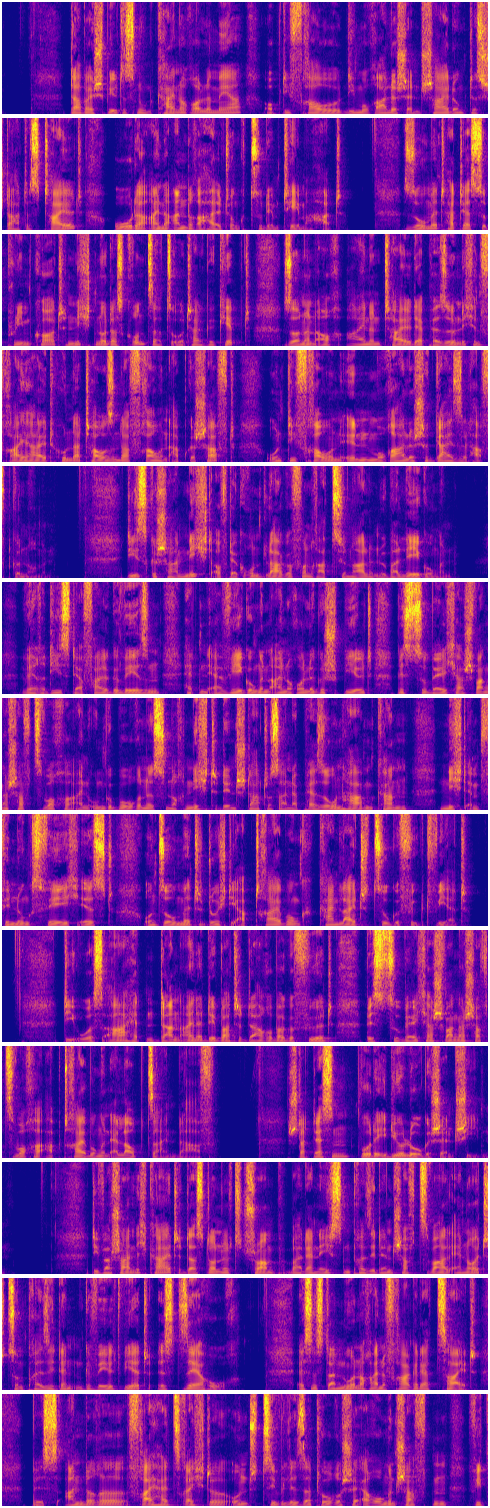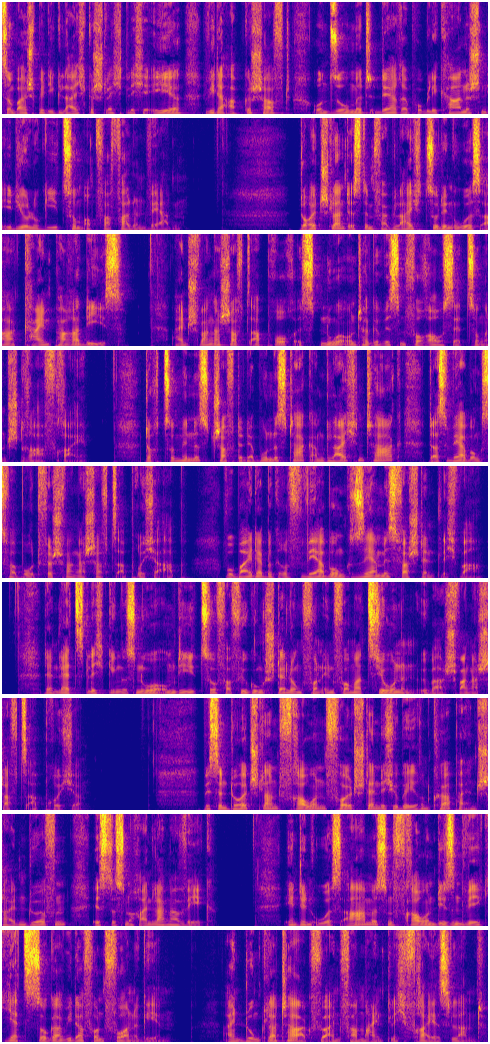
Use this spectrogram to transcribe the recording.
Dabei spielt es nun keine Rolle mehr, ob die Frau die moralische Entscheidung des Staates teilt oder eine andere Haltung zu dem Thema hat Somit hat der Supreme Court nicht nur das Grundsatzurteil gekippt, sondern auch einen Teil der persönlichen Freiheit hunderttausender Frauen abgeschafft und die Frauen in moralische Geiselhaft genommen. Dies geschah nicht auf der Grundlage von rationalen Überlegungen Wäre dies der Fall gewesen, hätten Erwägungen eine Rolle gespielt, bis zu welcher Schwangerschaftswoche ein Ungeborenes noch nicht den Status einer Person haben kann, nicht empfindungsfähig ist und somit durch die Abtreibung kein Leid zugefügt wird. Die USA hätten dann eine Debatte darüber geführt, bis zu welcher Schwangerschaftswoche Abtreibungen erlaubt sein darf. Stattdessen wurde ideologisch entschieden die Wahrscheinlichkeit, dass Donald Trump bei der nächsten Präsidentschaftswahl erneut zum Präsidenten gewählt wird, ist sehr hoch. Es ist dann nur noch eine Frage der Zeit, bis andere Freiheitsrechte und zivilisatorische Errungenschaften, wie zum Beispiel die gleichgeschlechtliche Ehe, wieder abgeschafft und somit der republikanischen Ideologie zum Opfer fallen werden. Deutschland ist im Vergleich zu den USA kein Paradies. Ein Schwangerschaftsabbruch ist nur unter gewissen Voraussetzungen straffrei. Doch zumindest schaffte der Bundestag am gleichen Tag das Werbungsverbot für Schwangerschaftsabbrüche ab, wobei der Begriff Werbung sehr missverständlich war. Denn letztlich ging es nur um die zur Verfügungstellung von Informationen über Schwangerschaftsabbrüche. Bis in Deutschland Frauen vollständig über ihren Körper entscheiden dürfen, ist es noch ein langer Weg. In den USA müssen Frauen diesen Weg jetzt sogar wieder von vorne gehen. Ein dunkler Tag für ein vermeintlich freies Land.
